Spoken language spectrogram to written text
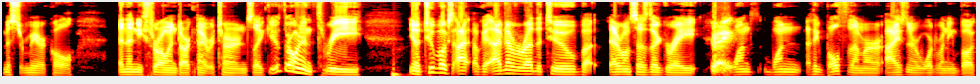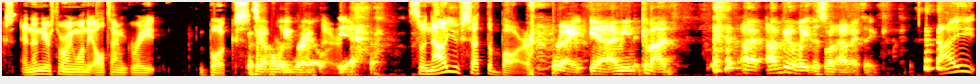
Mister Miracle, and then you throw in Dark Knight Returns. Like you're throwing in three, you know, two books. I okay, I've never read the two, but everyone says they're great. Right. One, one, I think both of them are Eisner Award winning books, and then you're throwing one of the all time great books. It's like a holy grail. There. Yeah. So now you've set the bar. right. Yeah. I mean, come on. I, I'm gonna wait this one out. I think. I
